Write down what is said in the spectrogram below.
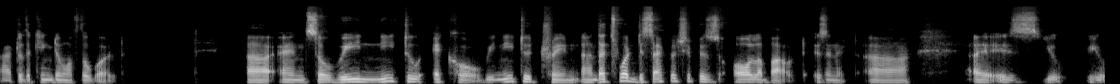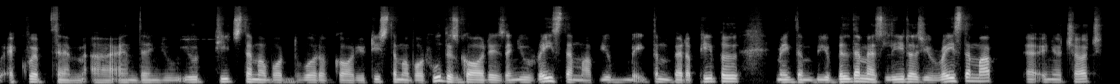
uh, to the kingdom of the world. Uh, and so we need to echo, we need to train. And that's what discipleship is all about, isn't it? Uh, uh, is you you equip them uh, and then you you teach them about the word of god you teach them about who this god is and you raise them up you make them better people make them you build them as leaders you raise them up in your church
